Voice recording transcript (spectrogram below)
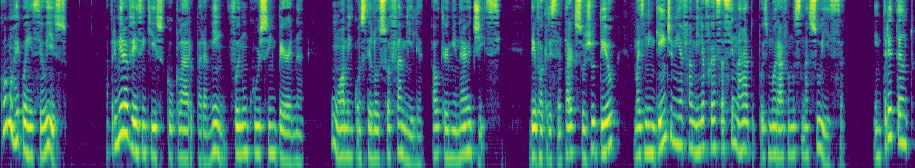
Como reconheceu isso? A primeira vez em que isso ficou claro para mim foi num curso em Berna. Um homem constelou sua família. Ao terminar, disse: Devo acrescentar que sou judeu, mas ninguém de minha família foi assassinado, pois morávamos na Suíça. Entretanto,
